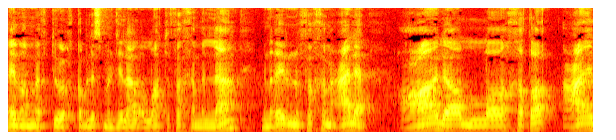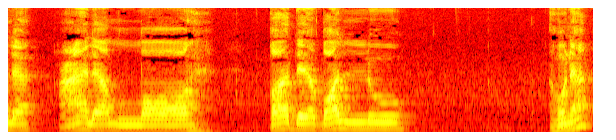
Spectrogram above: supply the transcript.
أيضا مفتوح قبل اسم الجلال. الله تفخم اللام. من غير أن نفخم على على الله. خطأ. على على الله. قد ضلوا. هنا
